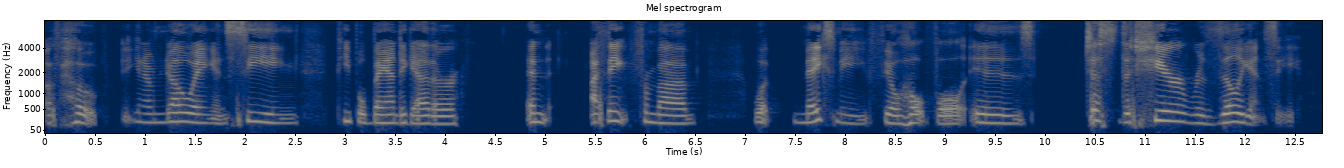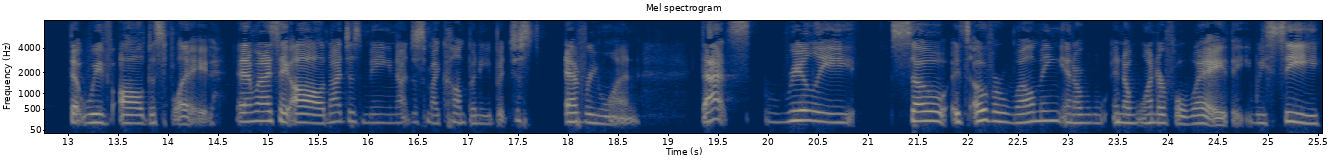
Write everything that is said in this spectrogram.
of hope, you know, knowing and seeing people band together. And I think from uh, what makes me feel hopeful is just the sheer resiliency that we've all displayed. And when I say all, not just me, not just my company, but just everyone. That's really so it's overwhelming in a in a wonderful way that we see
